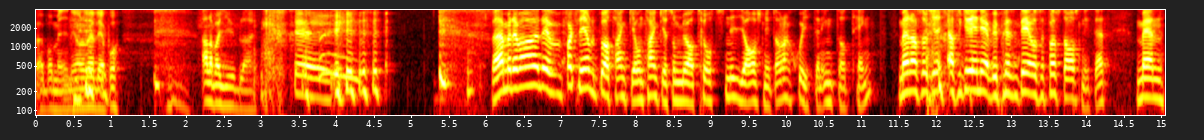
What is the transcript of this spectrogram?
tyvärr bara mig ni har att välja på. Alla bara jublar. Nej men det var, det var faktiskt en jävligt bra tanke och en tanke som jag trots nio avsnitt av den här skiten inte har tänkt. Men alltså, gre alltså grejen är, vi presenterar oss i första avsnittet, men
